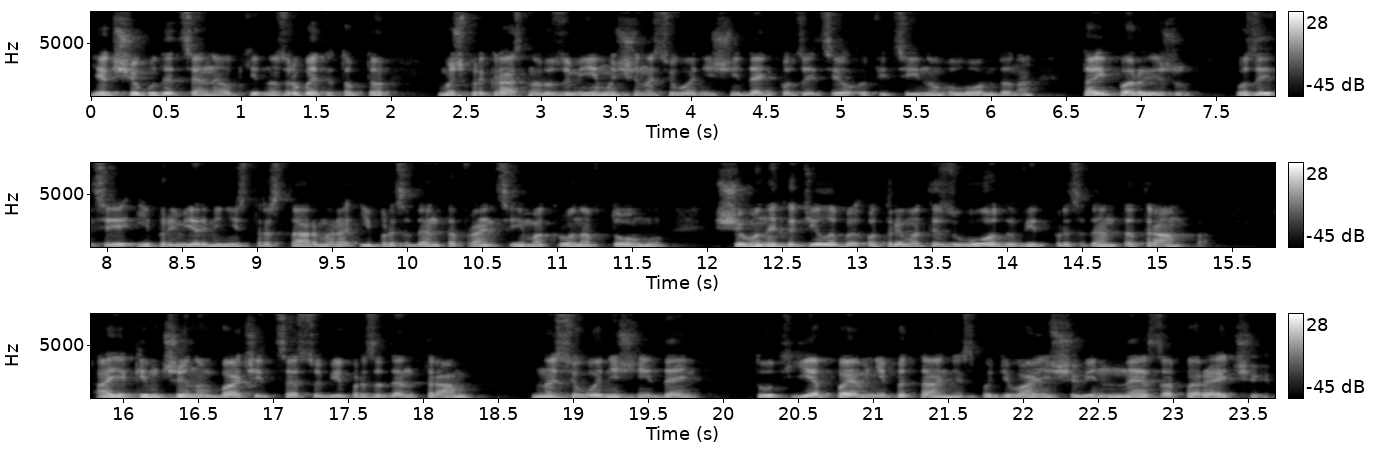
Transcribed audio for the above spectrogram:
якщо буде це необхідно зробити. Тобто. Ми ж прекрасно розуміємо, що на сьогоднішній день позиція офіційного Лондона та й Парижу, позиція і прем'єр-міністра Стармера, і президента Франції Макрона в тому, що вони хотіли би отримати згоду від президента Трампа. А яким чином бачить це собі президент Трамп на сьогоднішній день? Тут є певні питання. Сподіваюся, що він не заперечує.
